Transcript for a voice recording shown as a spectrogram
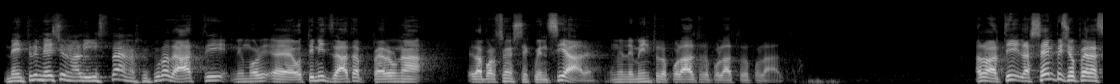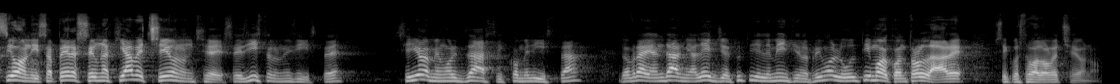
Mentre invece una lista è una struttura dati eh, ottimizzata per una elaborazione sequenziale, un elemento dopo l'altro, dopo l'altro, dopo l'altro. Allora, la semplice operazione di sapere se una chiave c'è o non c'è, se esiste o non esiste, se io la memorizzassi come lista, dovrei andarmi a leggere tutti gli elementi dal primo all'ultimo e controllare se questo valore c'è o no.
